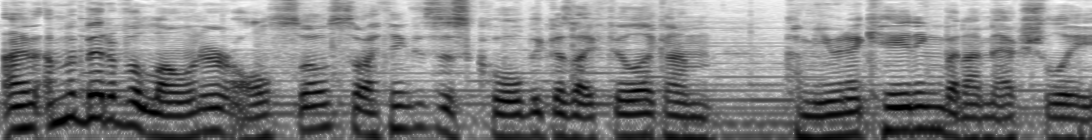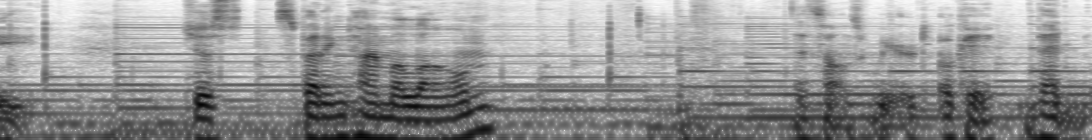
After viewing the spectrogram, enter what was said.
I'm, I'm a bit of a loner also, so I think this is cool because I feel like I'm communicating, but I'm actually just spending time alone. That sounds weird. Okay, then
